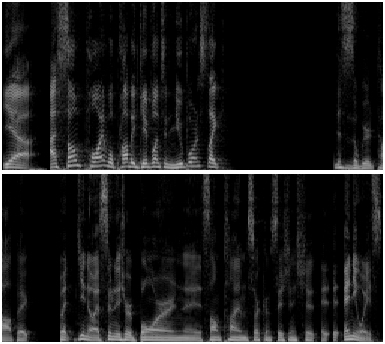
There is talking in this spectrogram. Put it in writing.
Yeah, at some point we'll probably give one to newborns. Like, this is a weird topic, But you know, as soon as you're born, uh, sometimes circumcision shit. Anyways,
